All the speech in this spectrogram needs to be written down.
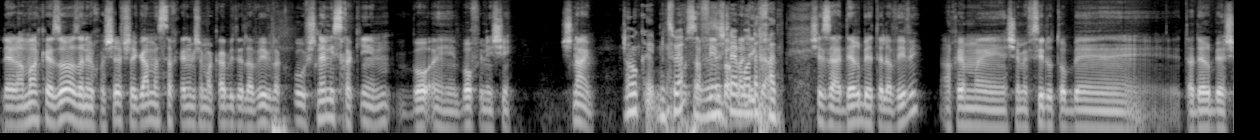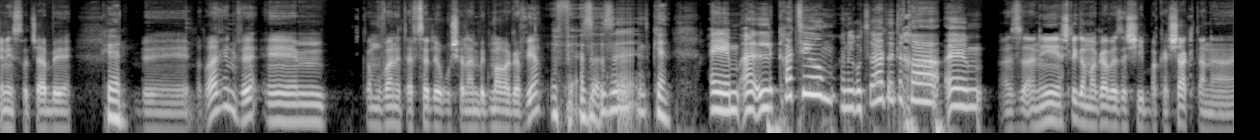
לרמה כזו, אז אני חושב שגם השחקנים של מכבי תל אביב לקחו שני משחקים בו, אה, באופן אישי, שניים. אוקיי, מצוין. אז נוספים יש להם עוד בליגה, אחד. שזה הדרבי התל אביבי, אחרי אה, שהם הפסידו אותו, ב... את הדרבי השני, זאת אומרת שהיה ב... כן. ב- בדרייבין, וכמובן את ההפסד לירושלים בגמר הגביע. יפה, אז, אז אה, כן. אמ, אה, לקראת סיום, אני רוצה לתת לך, אמ, אז אני, יש לי גם אגב איזושהי בקשה קטנה,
